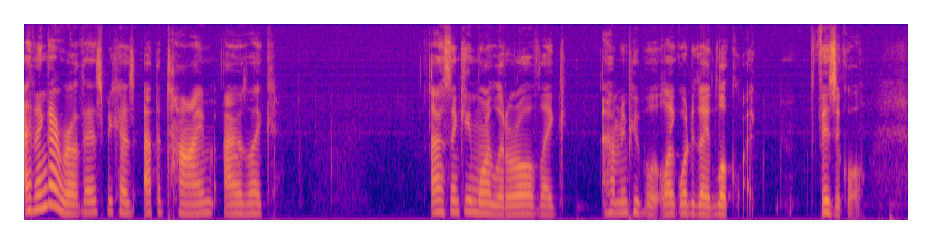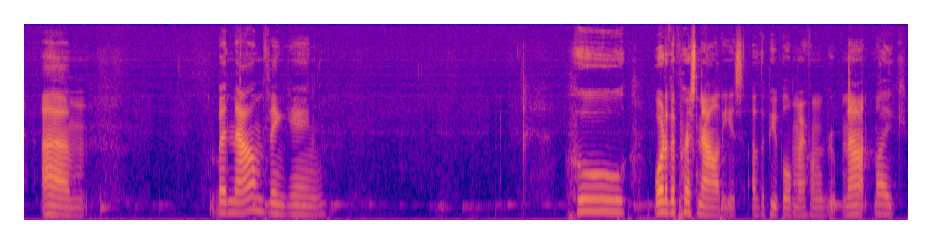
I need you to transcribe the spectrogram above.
I think I wrote this because at the time I was like, I was thinking more literal of like how many people, like, what do they look like? Physical. Um, but now I'm thinking, who, what are the personalities of the people in my friend group? Not like,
